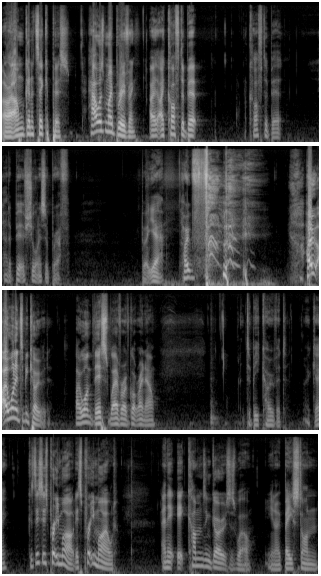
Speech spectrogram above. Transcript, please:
All right, I'm gonna take a piss. How was my breathing? I, I coughed a bit. Coughed a bit. Had a bit of shortness of breath. But yeah, hopefully. I want it to be COVID. I want this, whatever I've got right now, to be COVID. Okay? Because this is pretty mild. It's pretty mild. And it, it comes and goes as well, you know, based on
